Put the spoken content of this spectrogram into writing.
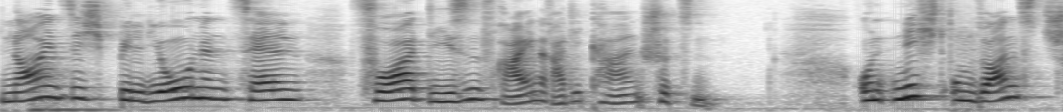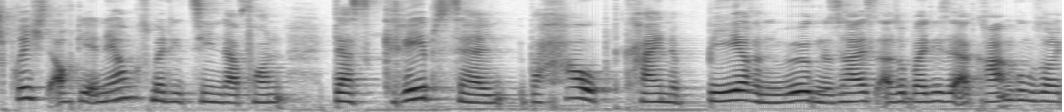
90 Billionen Zellen vor diesen freien Radikalen schützen. Und nicht umsonst spricht auch die Ernährungsmedizin davon, dass Krebszellen überhaupt keine Beeren mögen. Das heißt also, bei dieser Erkrankung soll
